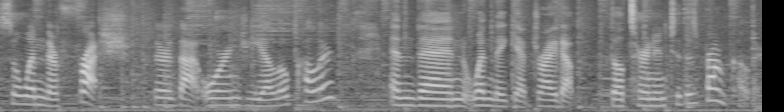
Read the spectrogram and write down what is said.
so when they're fresh, they're that orange yellow color. And then when they get dried up, they'll turn into this brown color.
